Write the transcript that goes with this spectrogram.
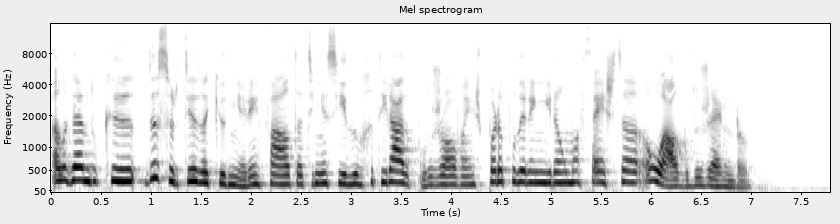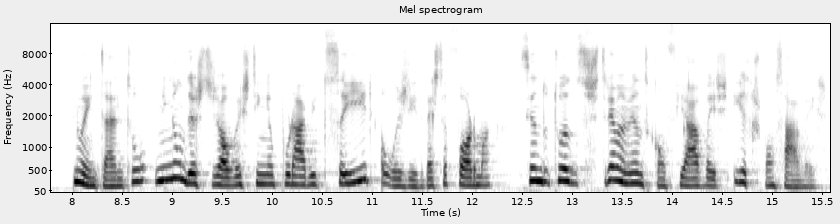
alegando que, de certeza, que o dinheiro em falta tinha sido retirado pelos jovens para poderem ir a uma festa ou algo do género. No entanto, nenhum destes jovens tinha por hábito sair ou agir desta forma, sendo todos extremamente confiáveis e responsáveis.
